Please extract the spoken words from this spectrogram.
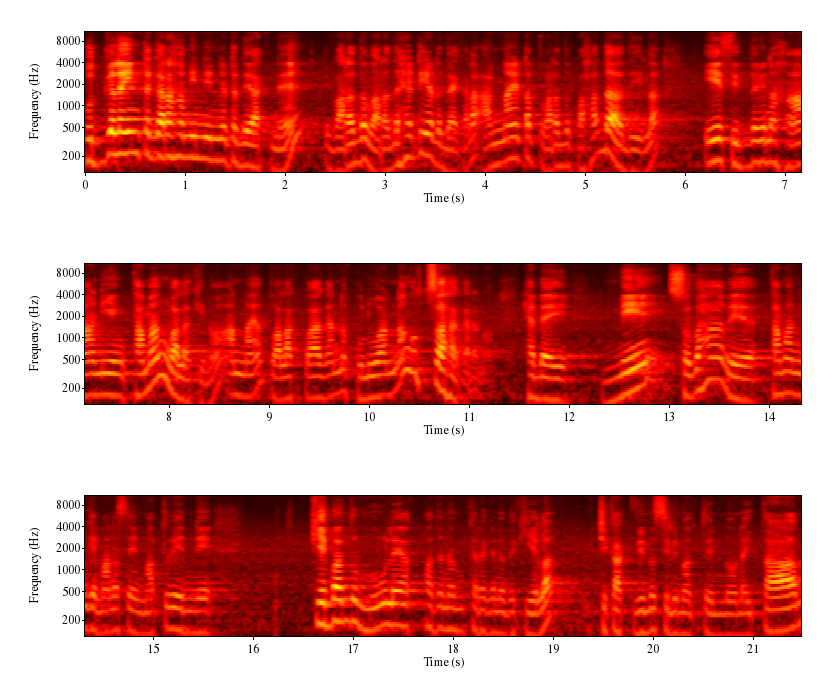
පුද්ගලයින්ට ගරහමින් ඉන්නට දෙයක් නැහැ. වරද වරද හැටියට දැකලා අන් අයටත් වරද පහදා දීලා ඒ සිද්ධ වෙන හානියෙන් Taman වළකිනවා අන් අයත් වළක්වා ගන්න පුළුවන් නම් උත්සාහ කරනවා. හැබැයි මේ ස්වභාවය Tamanගේ මනසේ මතුවෙන්නේ කෙබඳු මූලයක් පදනම් කරගෙනද කියලා ටිකක් විමසිලිමත් වෙන්න ඕන. ඊටාම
